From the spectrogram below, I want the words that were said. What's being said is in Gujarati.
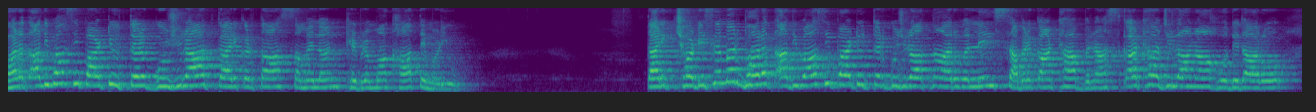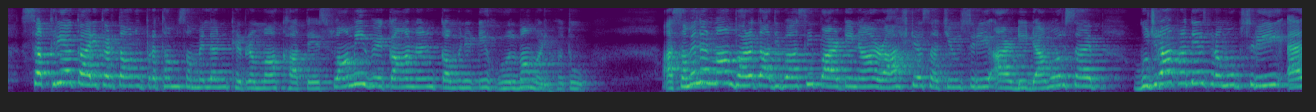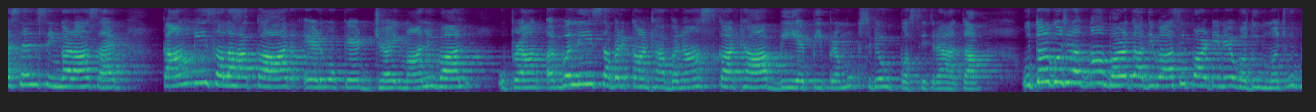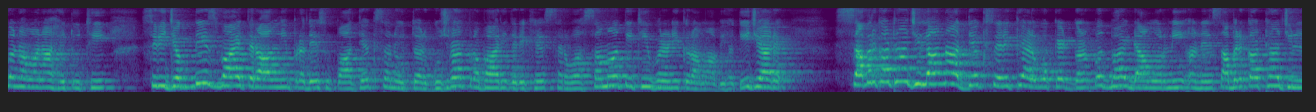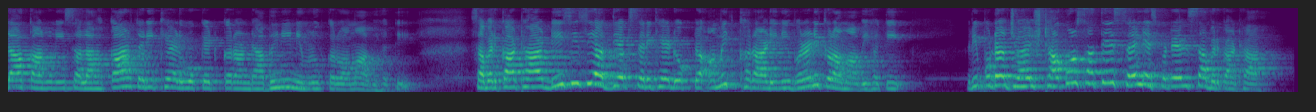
ભારત આદિવાસી પાર્ટી ઉત્તર ગુજરાત કાર્યકર્તા સંમેલન ખેડબ્રહ્મા ખાતે મળ્યું. તારીખ છ ડિસેમ્બર ભારત આદિવાસી પાર્ટી ઉત્તર ગુજરાતના અરવલ્લી, સાબરકાંઠા, બનાસકાંઠા જિલ્લાના હોદ્દેદારો, સક્રિય કાર્યકર્તાઓનું પ્રથમ સંમેલન ખેડબ્રહ્મા ખાતે સ્વામી વિવેકાનંદ કમ્યુનિટી હોલમાં મળ્યું હતું. આ સંમેલનમાં ભારત આદિવાસી પાર્ટીના રાષ્ટ્રીય સચિવ શ્રી આર ડી ડામોર સાહેબ, ગુજરાત પ્રદેશ પ્રમુખ શ્રી એસ એન સિંગાળા સાહેબ કાનૂની સલાહકાર એડવોકેટ જય માલીવાલ, ઉપરાંત અરવલ્લી સાબરકાંઠા બનાસકાંઠા બીએપી પ્રમુખશ્રીઓ ઉપસ્થિત રહ્યા હતા. ઉત્તર ગુજરાતમાં ભારત આદિવાસી પાર્ટીને વધુ મજબૂત બનાવવાના હેતુથી શ્રી જગદીશભાઈ તરાલની પ્રદેશ ઉપાધ્યક્ષ અને ઉત્તર ગુજરાત પ્રભારી તરીકે સર્વસંમતિથી વરણી કરવામાં આવી હતી. જ્યારે સાબરકાંઠા જિલ્લાના અધ્યક્ષ તરીકે એડવોકેટ ગણપતભાઈ ડામોરની અને સાબરકાંઠા જિલ્લા કાનૂની સલાહકાર તરીકે એડવોકેટ કરણ ડાભીની નિમણૂક કરવામાં આવી હતી. સાબરકાંઠા ડીસીસી અધ્યક્ષ તરીકે ડોક્ટર અમિત ખરાડીની વરણી કરવામાં આવી હતી. રિપોર્ટર જયેશ ઠાકોર સાથે શૈલેષ પટેલ, સાબરકાંઠા.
